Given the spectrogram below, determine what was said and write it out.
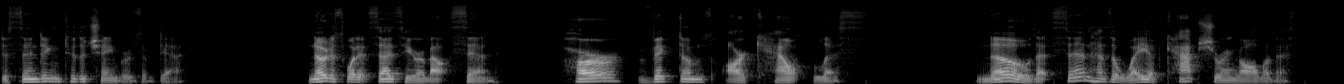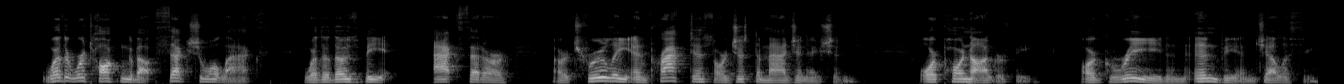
descending to the chambers of death. Notice what it says here about sin. Her victims are countless. Know that sin has a way of capturing all of us. Whether we're talking about sexual acts, whether those be acts that are, are truly in practice or just imaginations, or pornography, or greed and envy and jealousy.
